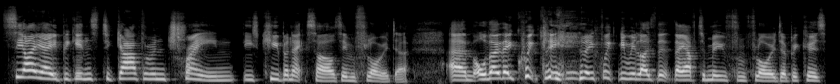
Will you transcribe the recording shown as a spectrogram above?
CIA begins to gather and train these Cuban exiles in Florida. Um, although they quickly they quickly realise that they have to move from Florida because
